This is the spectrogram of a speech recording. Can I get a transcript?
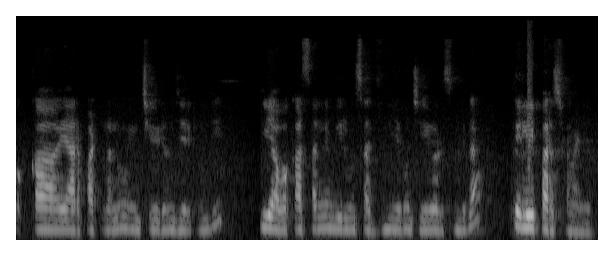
ఒక్క ఏర్పాట్లను మేము చేయడం జరిగింది. ఈ అవకాశాన్ని మీరు సద్వినియోగం చేయవలసిందిగా తెలియపరచడమైనది.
